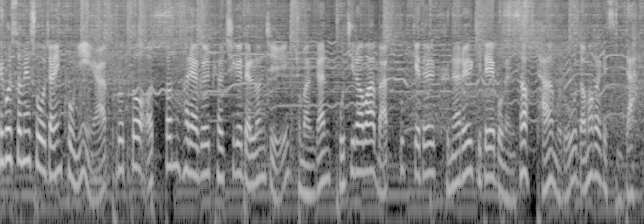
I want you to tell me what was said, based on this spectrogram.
해골섬의 수호자인 콩이 앞으로 또 어떤 활약을 펼치게 될런지 조만간 고지라와 맞붙게 될 그날을 기대해보면서 다음으로 넘어가겠습니다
